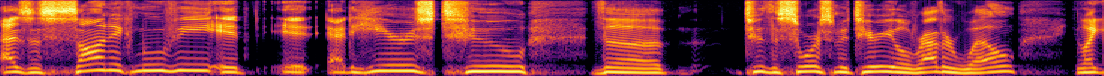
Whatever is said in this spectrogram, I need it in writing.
as a Sonic movie, it it adheres to the to the source material rather well. Like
